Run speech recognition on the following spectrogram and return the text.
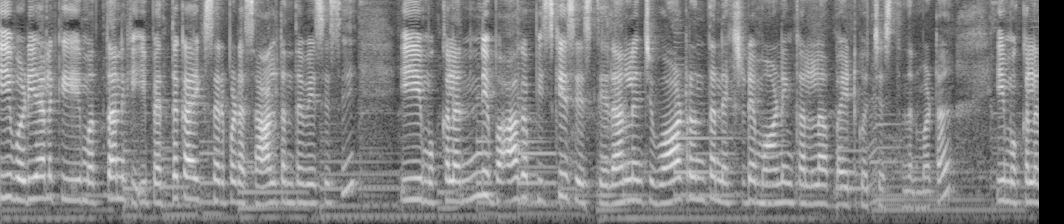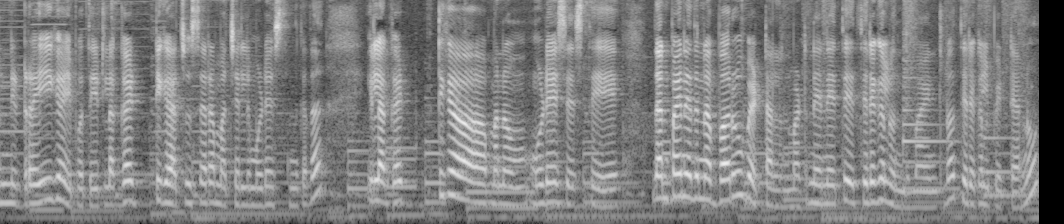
ఈ వడియాలకి మొత్తానికి ఈ పెద్ద కాయకి సరిపడా సాల్ట్ అంతా వేసేసి ఈ ముక్కలన్నీ బాగా పిసికేసేస్తే దానిలోంచి వాటర్ అంతా నెక్స్ట్ డే మార్నింగ్ కల్లా బయటకు వచ్చేస్తుంది అనమాట ఈ ముక్కలన్నీ డ్రైగా అయిపోతాయి. ఇట్లా గట్టిగా చూసారా? మా చెల్లి ముడేస్తుంది కదా? ఇలా గట్టిగా మనం ముడేసేస్తే దానిపైన ఏదైనా బరువు పెట్టాలన్నమాట. నేనైతే తిరగలు ఉంది మా ఇంట్లో తిరగలు పెట్టాను.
